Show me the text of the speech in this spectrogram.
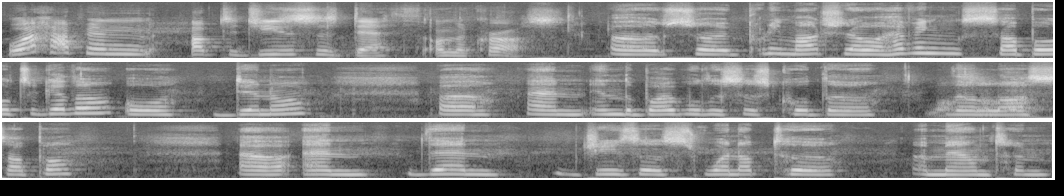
What happened up to Jesus' death on the cross? Uh, so pretty much they were having supper together or dinner, uh, and in the Bible this is called the the Last Supper. Uh, and then Jesus went up to a mountain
